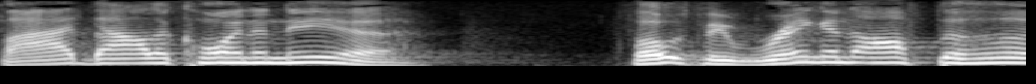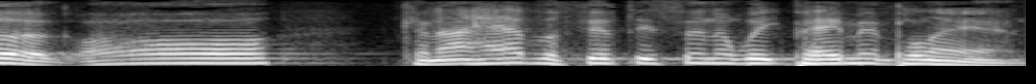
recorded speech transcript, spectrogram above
Five dollar koinonia. Folks be ringing off the hook. Oh, can I have a 50 cent a week payment plan?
